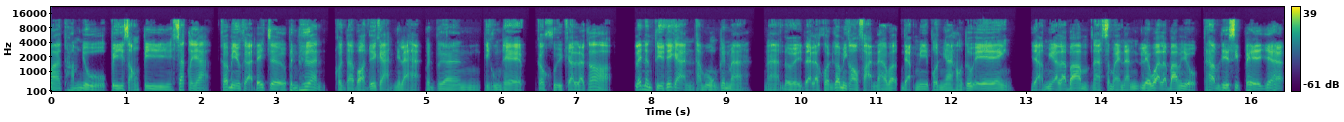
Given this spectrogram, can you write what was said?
มาทำอยู่ปี 2 ปีสักระยะ ก็มีโอกาสได้เจอเพื่อนๆ คนตาบอดด้วยกันนี่แหละฮะเพื่อนๆที่กรุงเทพก็คุยกัน แล้วก็เล่นดนตรีด้วยกันทำวงขึ้นมานะโดยแต่ละคนก็มีความฝันนะครับว่าอยากมีผลงานของตัวเอง อยากมีอัลบั้มนะสมัยนั้นเรียกว่าอัลบั้มอยู่ทำทีสิบเพลงเนี่ยฮะ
